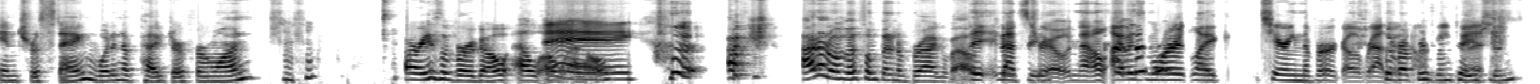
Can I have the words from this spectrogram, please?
Interesting. Wouldn't have pegged her for one. Arie's a Virgo. LOL. Hey, I don't know if that's something to brag about. Uh, that's true. No, I was more like cheering the Virgo rather The than representation.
